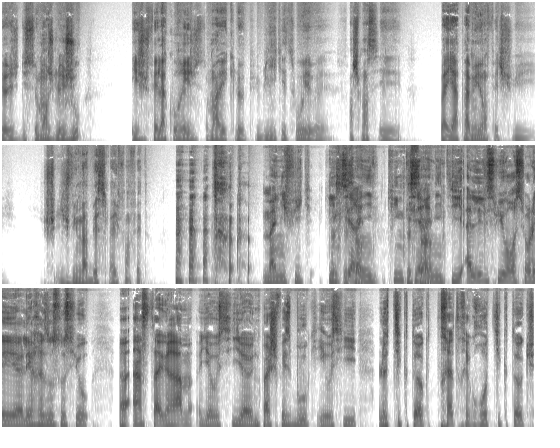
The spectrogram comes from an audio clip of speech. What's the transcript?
que justement je le joue et je fais la choré justement avec le public et tout et ouais, franchement c'est bah il y a pas mieux en fait je suis je, je vis ma best life en fait Magnifique. King, Ouais. Serenity, King. Serenity. Allez le suivre sur les, les réseaux sociaux. Euh, Instagram, il y a aussi euh, une page Facebook et aussi le TikTok, très très gros TikTok,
